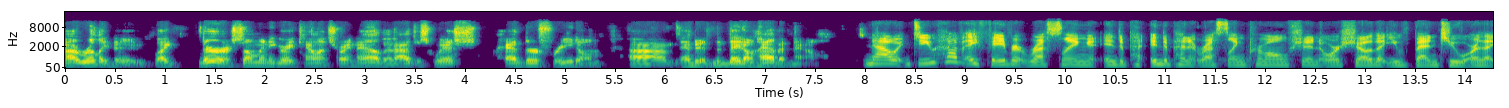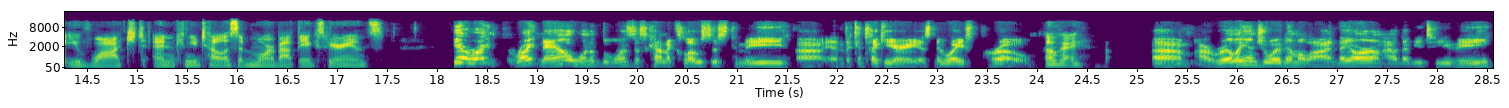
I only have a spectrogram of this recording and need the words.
I really do. Like, there are so many great talents right now that I just wish had their freedom, um, and they don't have it now. Now, do you have a favorite wrestling indep- independent wrestling promotion or show that you've been to or that you've watched? And can you tell us more about the experience? Yeah, right. Right now, one of the ones that's kind of closest to me uh, in the Kentucky area is New Wave Pro. Okay. Um, I really enjoy them a lot. They are on IWTV.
